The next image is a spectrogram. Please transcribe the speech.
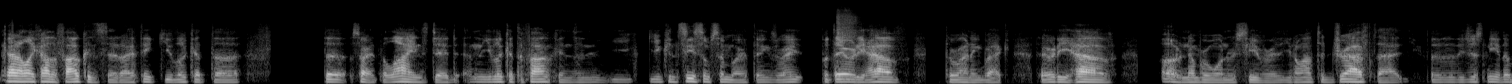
kind of like how the Falcons did. I think you look at the the sorry the Lions did, and you look at the Falcons, and you you can see some similar things, right? But they already have the running back. They already have a number one receiver. You don't have to draft that. You literally just need to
